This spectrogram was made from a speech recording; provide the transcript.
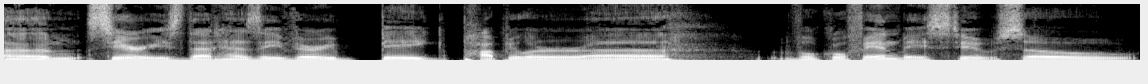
um, series that has a very big, popular uh, vocal fan base too. So,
